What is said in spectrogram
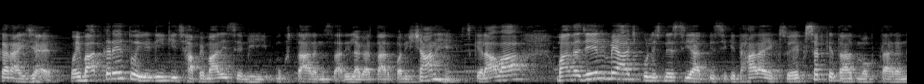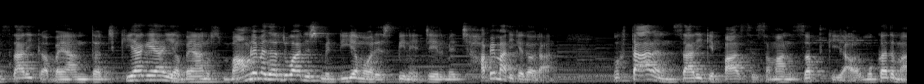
कराई जाए। वही बात करें तो ईडी की छापेमारी से भी मुख्तार अंसारी लगातार परेशान हैं। इसके अलावा बांदा जेल में आज पुलिस ने सीआरपीसी की धारा 161 के तहत मुख्तार अंसारी का बयान दर्ज किया गया। यह बयान उस मामले में दर्ज हुआ जिसमें डीएम और एसपी ने जेल में छापेमारी के दौरान मुख्तार अंसारी के पास से सामान जब्त किया और मुकदमा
